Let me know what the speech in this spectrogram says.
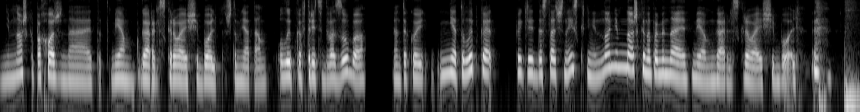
немножко похоже на этот мем Гарольд, скрывающий боль, что у меня там улыбка в 32 зуба. И он такой, нет, улыбка выглядит достаточно искренне, но немножко напоминает мем Гарль, скрывающий боль.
